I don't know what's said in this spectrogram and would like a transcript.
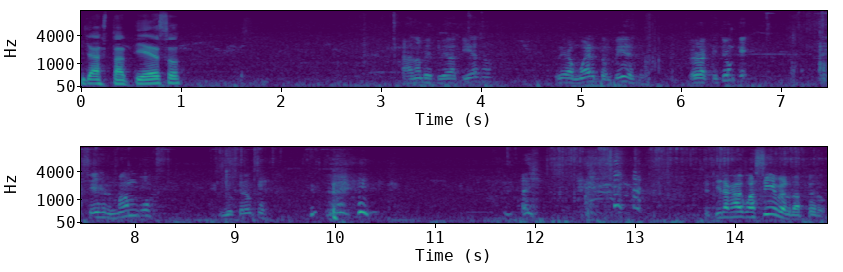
Ya está tieso. Ah, no, pero estuviera tieso, estuviera muerto, olvídese. Pero la cuestión que así es el mambo, yo creo que. Ay. Se tiran algo así, ¿verdad? Pero.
